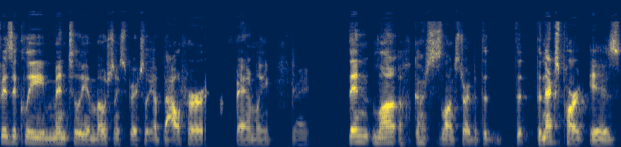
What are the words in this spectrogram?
physically mentally emotionally spiritually about her and her family Right. then long oh gosh this is a long story but the, the the next part is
